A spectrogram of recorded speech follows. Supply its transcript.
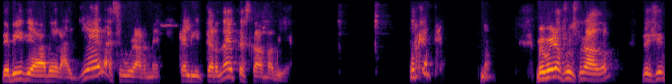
Debí de haber ayer asegurarme que el Internet estaba bien. Por ejemplo. Me hubiera frustrado, decir,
